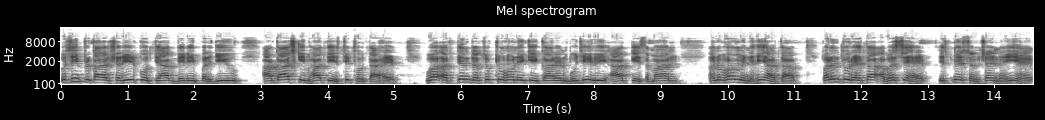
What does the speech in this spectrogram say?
उसी प्रकार शरीर को त्याग देने पर जीव आकाश की भांति स्थित होता है। वह अत्यंत सूक्ष्म होने के कारण बुझी हुई आग के समान अनुभव में नहीं आता, परंतु रहता अवश्य है, इसमें संशय नहीं है।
